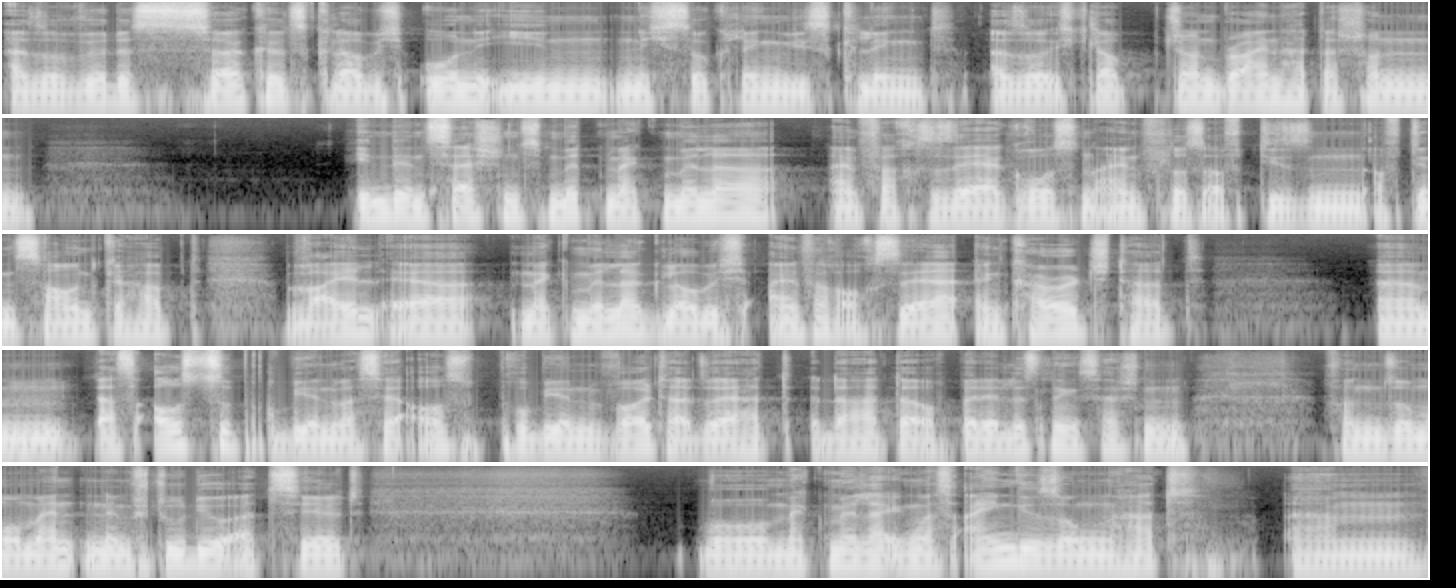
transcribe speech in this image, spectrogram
also würde Circles, glaube ich, ohne ihn nicht so klingen, wie es klingt. Also ich glaube, John Bryan hat da schon in den Sessions mit Mac Miller einfach sehr großen Einfluss auf diesen, auf den Sound gehabt, weil er Mac Miller, glaube ich, einfach auch sehr encouraged hat, ähm, Mhm. das auszuprobieren, was er ausprobieren wollte. Also er hat, da hat er auch bei der Listening Session von so Momenten im Studio erzählt, wo Mac Miller irgendwas eingesungen hat ähm,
